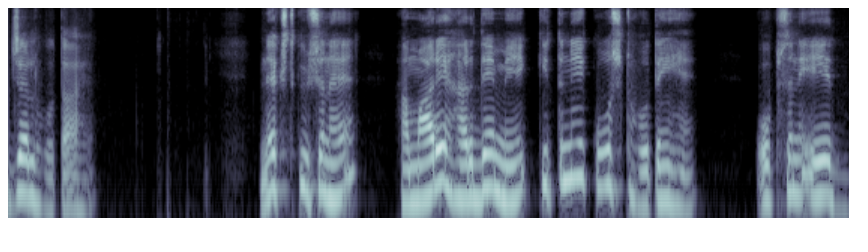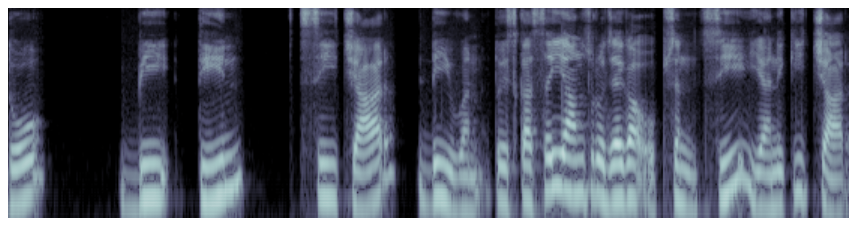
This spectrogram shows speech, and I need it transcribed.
जल होता है। नेक्स्ट क्वेश्चन है, हमारे हृदय में कितने कोष्ठ होते हैं? ऑप्शन ए दो बी तीन सी चार डी वन तो इसका सही आंसर हो जाएगा ऑप्शन सी यानी कि चार।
